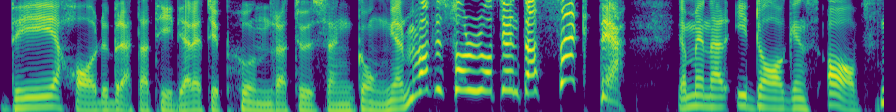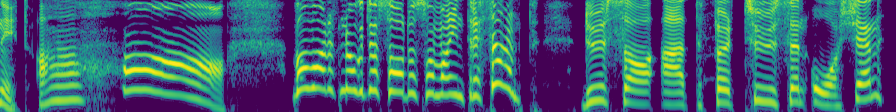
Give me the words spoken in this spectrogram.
Det har du berättat tidigare typ hundratusen gånger. Men varför sa du att jag inte har sagt det? Jag menar i dagens avsnitt. Aha! Vad var det för något jag sa då som var intressant? Du sa att för tusen år sedan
